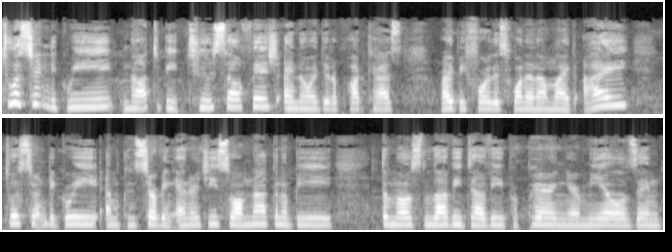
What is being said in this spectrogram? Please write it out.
to a certain degree not to be too selfish. I know I did a podcast right before this one and I'm like I to a certain degree am conserving energy, so I'm not going to be the most lovey-dovey preparing your meals and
